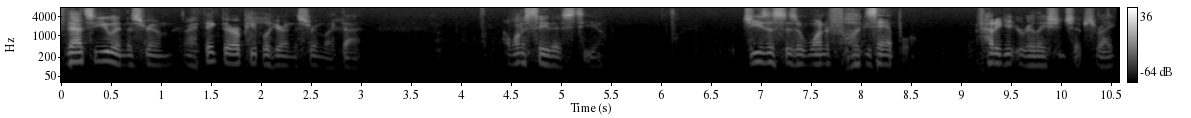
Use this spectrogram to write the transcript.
If that's you in this room, and I think there are people here in this room like that, I want to say this to you. Jesus is a wonderful example of how to get your relationships right.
